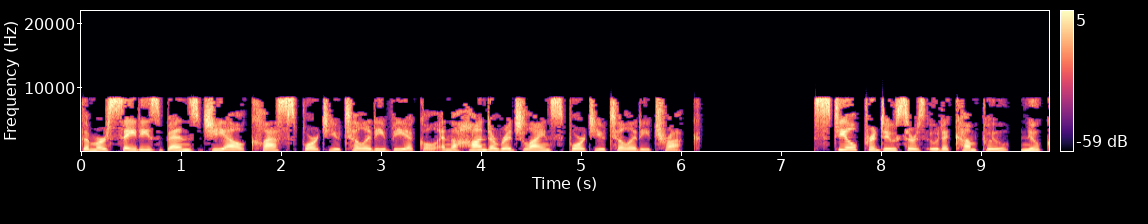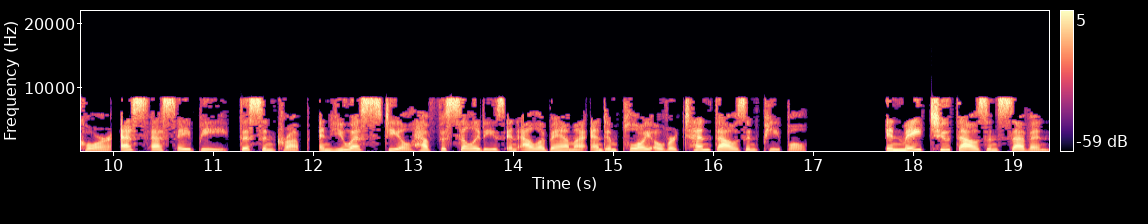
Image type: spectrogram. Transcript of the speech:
the Mercedes-Benz GL Class Sport utility vehicle and the Honda Ridgeline Sport utility truck. Steel producers Outokumpu, Nucor, SSAB, ThyssenKrupp, and U.S. Steel have facilities in Alabama and employ over 10,000 people. In May 2007,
